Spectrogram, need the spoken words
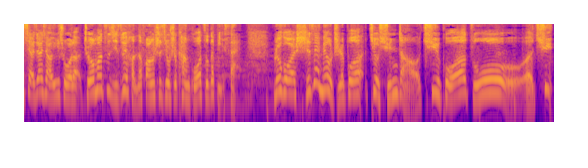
小江小鱼说了，折磨自己最狠的方式就是看国足的比赛。如果实在没有直播，就寻找去国足呃去。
